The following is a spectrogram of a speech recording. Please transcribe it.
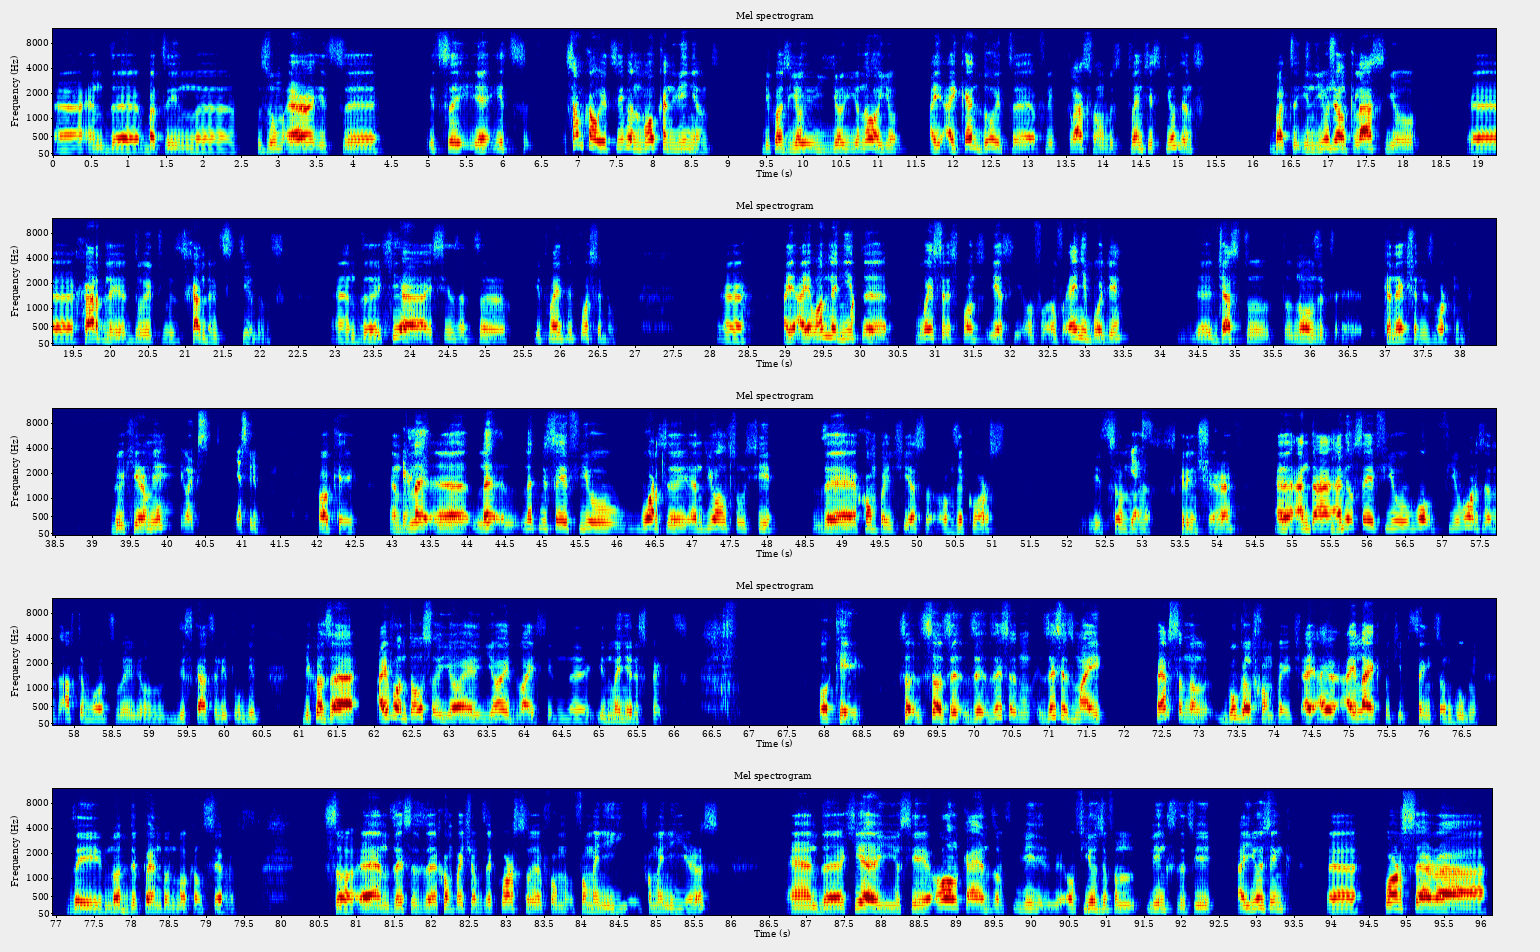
Uh, and uh, but in Zoom Air, it's it's it's somehow it's even more convenient because you you you know you I I can do it flipped classroom with 20 students, but in usual class you uh, hardly do it with 100 students. And uh, here I see that uh, it might be possible. I, I only need a voice response, yes, of, of anybody, uh, just to, to know that uh, connection is working. Do you hear me? It works. Yes, we do. Okay. And yes. le, uh, le, let me say a few words, uh, and you also see the homepage, yes, of the course. It's on yes. screen share. And, and I, mm -hmm. I, mm-hmm. will say a few few words, and afterwards we will discuss a little bit, because uh, I want also your your advice in uh, in many respects. Okay, so so the, the, this is this is my personal Google homepage. I, I I like to keep things on Google. They not depend on local servers. So, and this is the homepage of the course uh, for, for many for many years. And uh, here you see all kinds of of useful links that we are using. Uh, Coursera,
